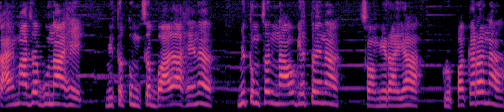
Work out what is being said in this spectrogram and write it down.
काय माझा गुन्हा आहे? मी तर तुमचं बाळ आहे ना? मी तुमचं नाव घेतोय ना? स्वामी राया कृपा करा ना.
